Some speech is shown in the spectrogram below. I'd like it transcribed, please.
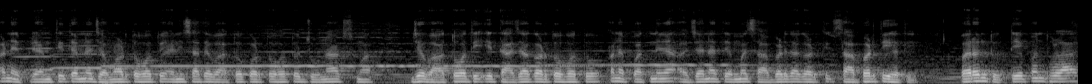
અને પ્રેમથી તેમને જમાડતો હતો, એની સાથે વાતો કરતો હતો. જૂના જે વાતો હતી એ તાજા કરતો હતો અને પત્નીને અજાણ્યા તેમજ સાંભળતા કરતી, સાંભળતી હતી. પરંતુ તે પણ થોડા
